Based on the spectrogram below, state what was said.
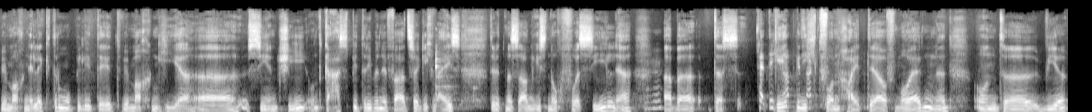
Wir machen Elektromobilität, wir machen hier äh, CNG und gasbetriebene Fahrzeuge. Ich weiß, da wird man sagen, ist noch fossil, ja, mhm. aber das geht nicht von heute auf morgen. Nicht? Und äh, wir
